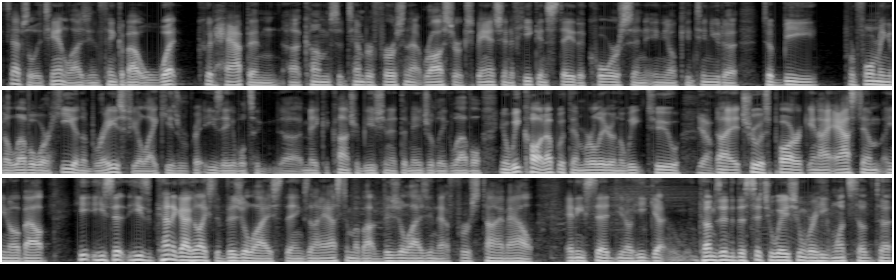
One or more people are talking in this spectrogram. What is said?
it's absolutely tantalizing to think about what could happen uh, come September 1st in that roster expansion if he can stay the course and, and you know continue to to be performing at a level where he and the Braves feel like he's he's able to uh, make a contribution at the major league level. You know, we caught up with him earlier in the week too yeah. uh, at Truist Park, and I asked him, you know, about he he said he's the kind of guy who likes to visualize things, and I asked him about visualizing that first time out, and he said, you know, he get comes into this situation where he wants to, to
